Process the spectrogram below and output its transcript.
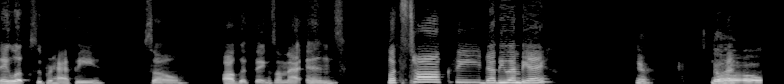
They look super happy. So all good things on that end. Let's talk the WNBA. Yeah. So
